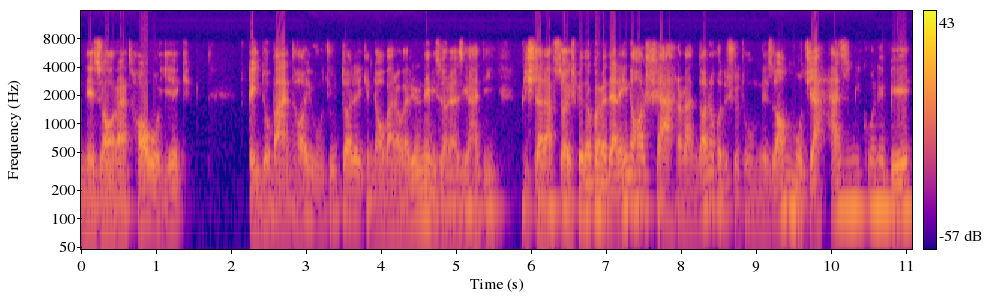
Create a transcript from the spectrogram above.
نظارت ها و یک قید و بند هایی وجود داره که نابرابری رو نمی‌ذاره از یه حدی بیشتر افزایش پیدا کنه و در این حال شهروندان خودش رو تو اون نظام مجهز می‌کنه به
